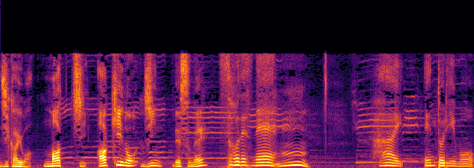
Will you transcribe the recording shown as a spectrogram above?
次回はマッチ秋の陣ですね。そうですうね。ん。はい。エントリーも、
